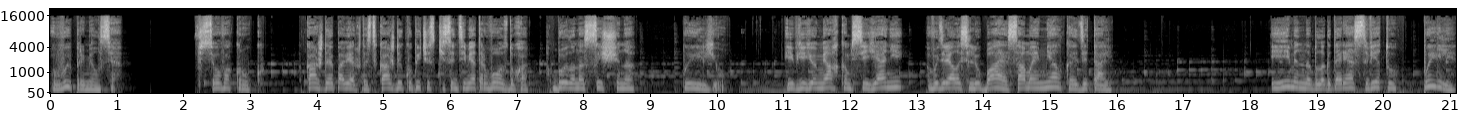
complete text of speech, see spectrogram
выпрямился. Все вокруг, каждая поверхность, каждый кубический сантиметр воздуха было насыщено пылью. И в ее мягком сиянии выделялась любая, самая мелкая деталь. И именно благодаря свету пыли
